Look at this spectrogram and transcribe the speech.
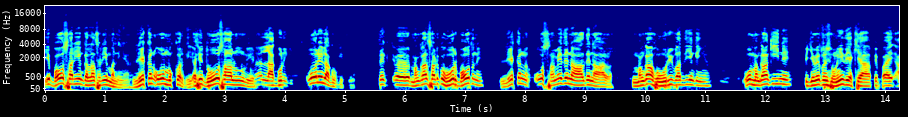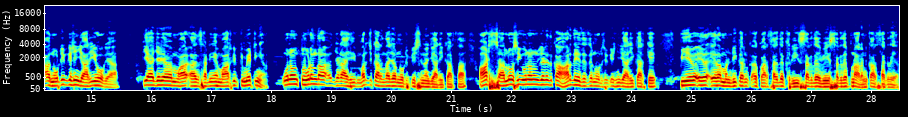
ਇਹ ਬਹੁਤ ਸਾਰੀਆਂ ਗੱਲਾਂ ਸਾਡੀਆਂ ਮੰਨੀਆਂ ਲੇਕਿਨ ਉਹ ਮੁੱਕਰ ਗਈ। ਅਸੀਂ 2 ਸਾਲ ਉਹਨੂੰ ਵੇਟ ਲਾਗੂ ਨਹੀਂ ਕੀਤੀ। ਉਹ ਨਹੀਂ ਲਾਗੂ ਕੀਤੀਆਂ ਤੇ ਮੰਗਾਂ ਸਾਡੇ ਕੋਲ ਹੋਰ ਬਹੁਤ ਨੇ। ਲੇਕਿਨ ਉਹ ਸਮੇਂ ਦੇ ਨਾਲ ਦੇ ਨਾਲ ਮੰਗਾਂ ਹੋਰ ਵੀ ਵੱਧਦੀਆਂ ਗਈਆਂ। ਉਹ ਮੰਗਾਂ ਕੀ ਨੇ? ਵੀ ਜਿਵੇਂ ਤੁਸੀਂ ਹੁਣੇ ਦੇਖਿਆ ਵੀ ਆ ਨੋਟੀਫਿਕੇਸ਼ਨ ਜਾਰੀ ਹੋ ਗਿਆ ਕਿ ਆ ਜਿਹੜੇ ਮਾ- ਸਾਡੀਆਂ ਮਾਰਕੀਟ ਕਮੇਟੀਆਂ ਉਹਨਾਂ ਨੂੰ ਤੋੜਨ ਦਾ ਜਿਹੜਾ ਸੀ ਮਰਜ ਕਰਨ ਦਾ ਜਿਹੜਾ ਨੋਟੀਫਿਕੇਸ਼ਨ ਜਾਰੀ ਕਰਤਾ। 8 ਸਾਲੋਂ ਸੀ ਉਹਨਾਂ ਨੂੰ ਜਿਹੜੇ ਅਧਿਕਾਰ ਦੇ ਦਿੱਤੇ ਨੋਟੀਫਿਕੇਸ਼ਨ ਜਾਰੀ ਕਰਕੇ ਵੀ ਇਹ ਇਹ- ਇਹਦਾ ਮੰਡੀਕਰਨ ਕਰ ਸਕਦੇ ਖਰੀਦ ਸਕਦੇ ਵੇਚ ਸਕਦੇ ਭੰਡਾਰਨ ਕਰ ਸਕਦੇ ਆ।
